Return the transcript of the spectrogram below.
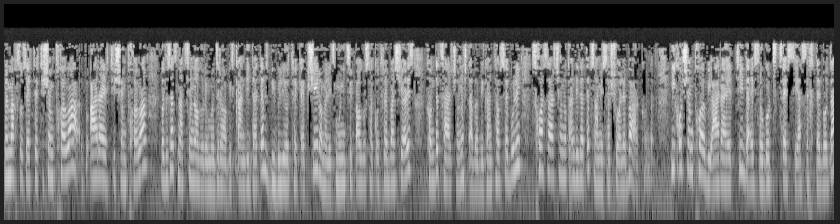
მე მახსოვს ერთ-ერთი შემთხვევა, არაერთი შემთხვევა, როდესაც ნაციონალური მოძრაობის კანდიდატებს ბიბლიოთეკებში, რომელიც მუნიციპალურ საკუთრებაში არის, ქონდათ საარჩევნო შტაბები განთავსებული, სხვა საარჩევნო კანდიდატებს ამის საშუალება არ ქონდათ. იყო შემთხვევები არაერთი და ეს როგორც წესი ასე ხდებოდა,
